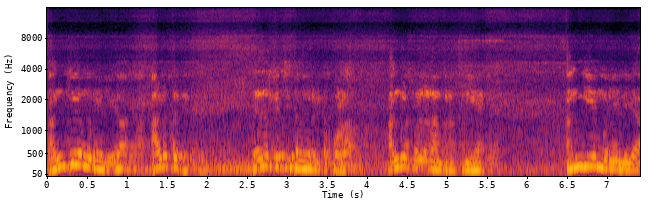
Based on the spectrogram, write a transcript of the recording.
அங்கேயும் முடியலையா? அடுத்தது எதிர்கட்சி தலைவர்கிட்ட போகலாம் அங்கே சொல்லலாம் பிரச்சனையை. அங்கேயும் முடியலையா?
